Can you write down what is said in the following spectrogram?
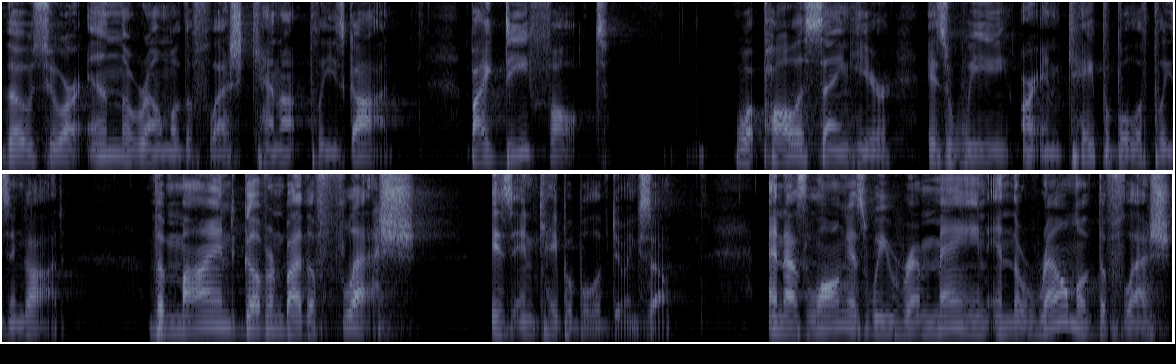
Those who are in the realm of the flesh cannot please God. By default, what Paul is saying here is we are incapable of pleasing God. The mind governed by the flesh is incapable of doing so. And as long as we remain in the realm of the flesh,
